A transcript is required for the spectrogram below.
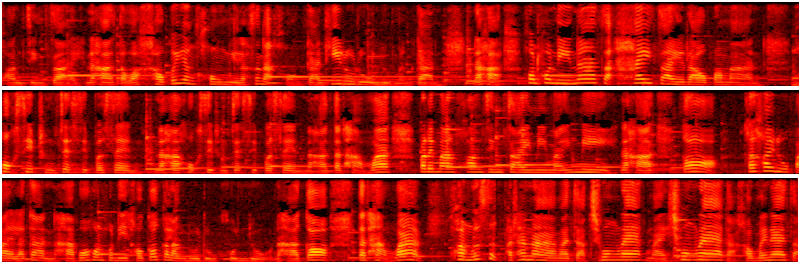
ความจริงใจนะคะ แต่ว่าเขาก็ยังคงมีลักษณะของการที่ดูๆอยู่เหมือนกันนะคะ คนคนนี้น่าจะให้ใจเราประมาณ 60-70%นะคะ60-70%นะคะแต่ถามว่าปริมาณความจริงใจมีไหมมีนะคะ ก็ ค่อยๆดูไปแล้วกันนะคะ เพราะคนคนนี้เขาก็กำลังดูดูคุณอยู่นะคะ ก็แต่ถามว่าความรู้สึกพัฒนามาจากช่วงแรกไหมช่วงแรกอะ่ะเขาไม่แน่ใจ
